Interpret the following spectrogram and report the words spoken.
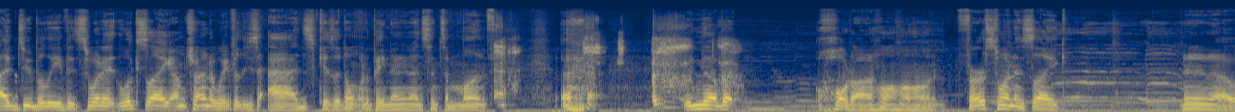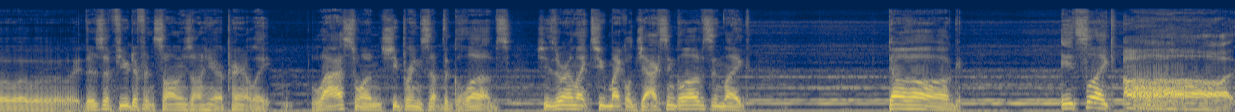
I do believe it's what it looks like. I'm trying to wait for these ads because I don't want to pay 99 cents a month. no, but hold on, hold on, hold on. First one is like no, no, no. Wait, wait, wait, wait. There's a few different songs on here, apparently. Last one, she brings up the gloves. She's wearing like two Michael Jackson gloves and like. Dog. It's like, ah.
